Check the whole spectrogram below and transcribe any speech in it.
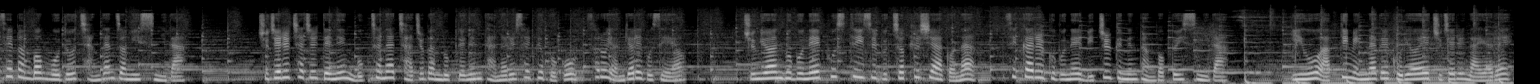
세 방법 모두 장단점이 있습니다. 주제를 찾을 때는 목차나 자주 반복되는 단어를 살펴보고 서로 연결해 보세요. 중요한 부분에 포스트잇을 붙여 표시하거나 색깔을 구분해 밑줄 긋는 방법도 있습니다. 이후 앞뒤 맥락을 고려해 주제를 나열해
